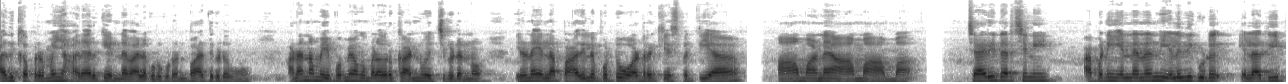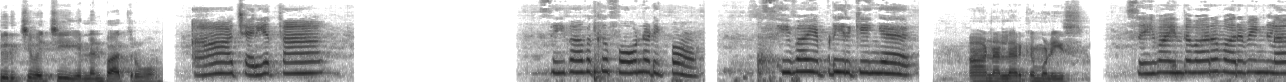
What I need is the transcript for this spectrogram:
அதுக்கப்புறமா யார் யாருக்கு என்ன வேலை கொடுக்கணும்னு பார்த்துக்கிடுவோம். ஆனால் நம்ம எப்போவுமே அவங்க மேலே ஒரு கண் வச்சுக்கிடணும். இல்லைன்னா எல்லாம் பாதியில் போட்டு ஓடுற கேஸ் பற்றியா ஆமாண்ணே ஆமாம் ஆமாம் சரி தர்ஷினி. அப்போ நீ என்னென்னு எழுதி கொடு. எல்லாத்தையும் பிரித்து வச்சு என்னன்னு பார்த்துருவோம். ஆ சரியத்தா சிவாவுக்கு ஃபோன் அடிப்போம். சிவா எப்படி இருக்கீங்க? ஆ நல்லா இருக்கேன் முனிஸ் சிவா இந்த வாரம் வருவீங்களா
